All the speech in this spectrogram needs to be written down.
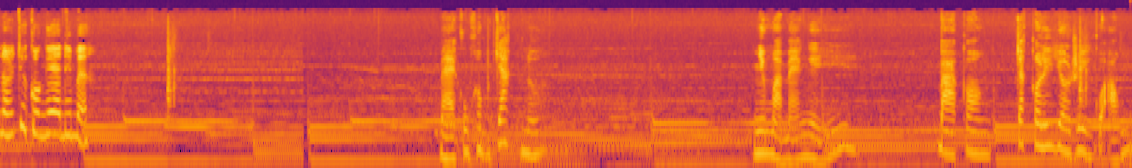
Nói cho con nghe đi mẹ. Mẹ cũng không chắc nữa. Nhưng mà mẹ nghĩ Ba con chắc có lý do riêng của ổng.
